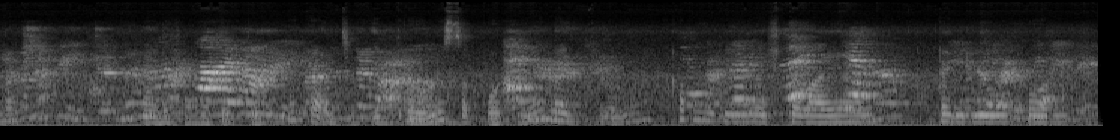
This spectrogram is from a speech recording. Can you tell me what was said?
ഞങ്ങളുടെ ഭാഗത്തേക്ക് കാഴ്ച. ഇത്രയുള്ള. സപ്പോർട്ടിനെ ലൈക്ക് ചെയ്യുക. ചെയ്യുക. ഇഷ്ടമായാൽ താങ്ക് യു ഫോർ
